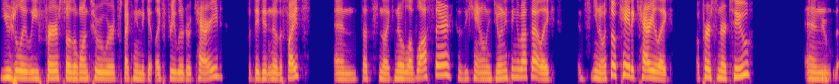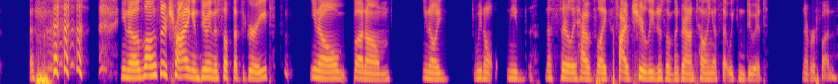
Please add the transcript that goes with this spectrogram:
usually leave first are the ones who were expecting to get like free loot or carried, but they didn't know the fights. And that's like no love lost there because you can't really do anything about that. Like it's you know it's okay to carry like a person or two, and. you know as long as they're trying and doing their stuff, that's great. You know, but um, you know we don't need necessarily have like five cheerleaders on the ground telling us that we can do it. Never fun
